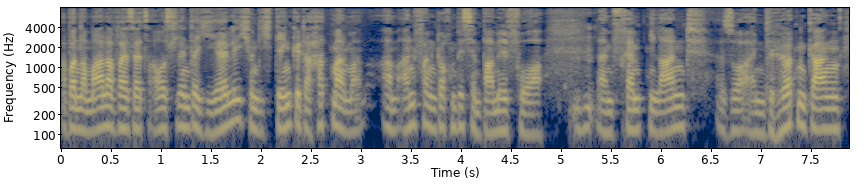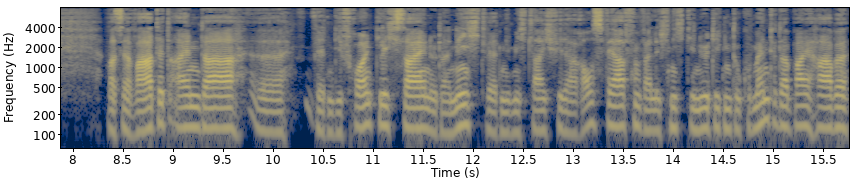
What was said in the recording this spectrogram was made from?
aber normalerweise als Ausländer jährlich. Und ich denke, da hat man am Anfang doch ein bisschen Bammel vor. Mhm. In einem fremden Land, so also einen Behördengang. Was erwartet einen da? Äh, werden die freundlich sein oder nicht? Werden die mich gleich wieder rauswerfen, weil ich nicht die nötigen Dokumente dabei habe?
